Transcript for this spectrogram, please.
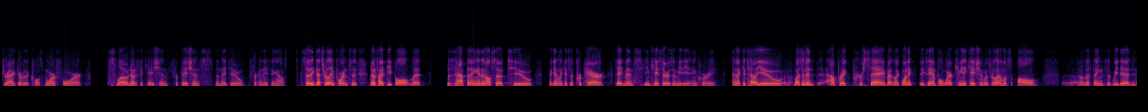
dragged over the coals more for slow notification for patients than they do for anything else. So I think that's really important to notify people that this is happening and then also to, again, like I said, prepare statements in case there is a media inquiry. And I could tell you, it wasn't an outbreak per se, but like one example where communication was really almost all of the things that we did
